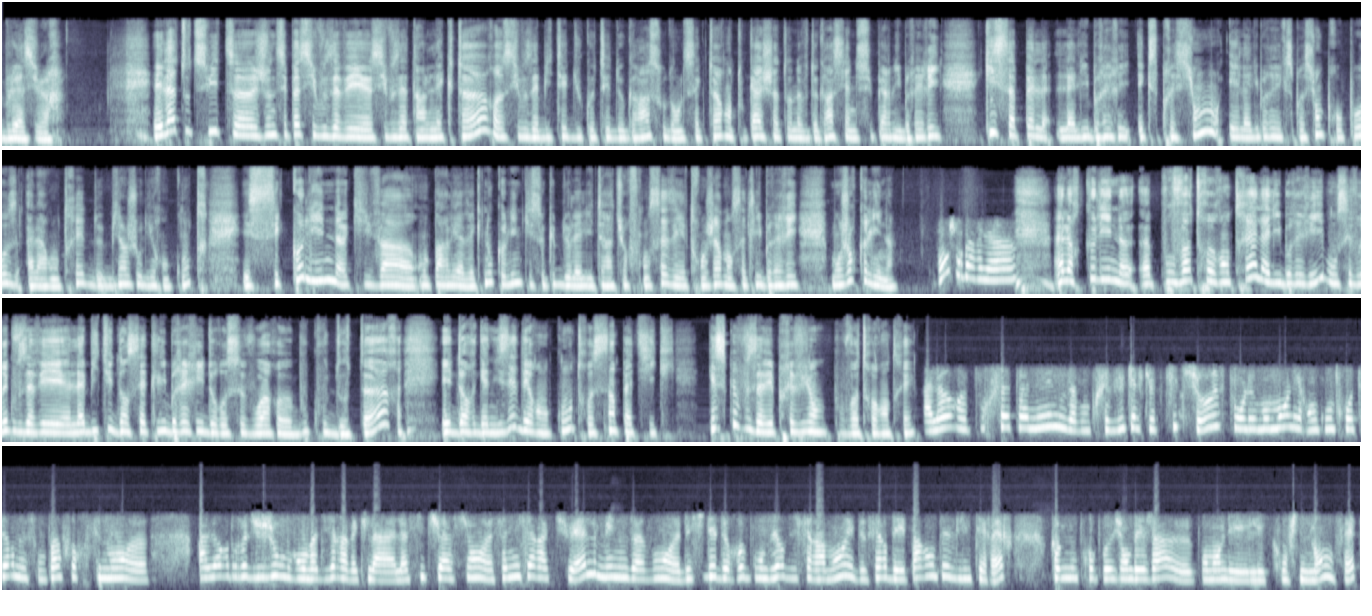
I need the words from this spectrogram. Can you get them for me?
Bleu Azur. Et là, tout de suite, euh, je ne sais pas si vous avez, si vous êtes un lecteur, euh, si vous habitez du côté de Grasse ou dans le secteur. En tout cas, à Châteauneuf-de-Grasse, il y a une super librairie qui s'appelle la librairie Expression. Et la librairie Expression propose à la rentrée de bien jolies rencontres. Et c'est Colline qui va en parler avec nous. Colline qui s'occupe de la littérature française et étrangère dans cette librairie. Bonjour Colline. Bonjour Daria. Alors Colline, euh, pour votre rentrée à la librairie, bon c'est vrai que vous avez l'habitude dans cette librairie de recevoir euh, beaucoup d'auteurs et d'organiser des rencontres sympathiques. Qu'est-ce que vous avez prévu pour votre rentrée? Alors euh, pour cette année, nous avons prévu quelques petites choses. Pour le moment, les rencontres auteurs ne sont pas forcément à l'ordre du jour, on va dire, avec la, situation euh, sanitaire actuelle, mais nous avons euh, décidé de rebondir différemment et de faire des parenthèses littéraires, comme nous proposions déjà euh, pendant les, confinements, en fait.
